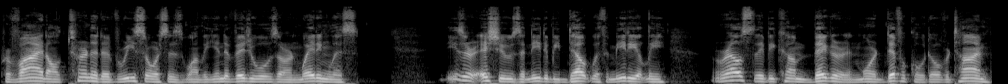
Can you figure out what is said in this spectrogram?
provide alternative resources while the individuals are on waiting lists. These are issues that need to be dealt with immediately, or else they become bigger and more difficult over time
